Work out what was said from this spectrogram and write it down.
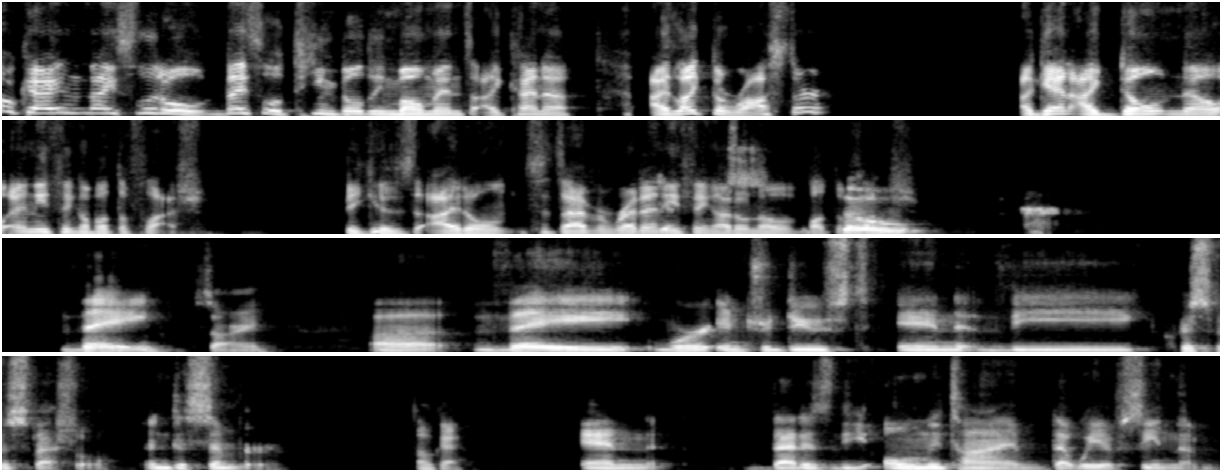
Okay, nice little, nice little team building moment. I kind of, I like the roster. Again, I don't know anything about the Flash because I don't, since I haven't read anything, I don't know about the so Flash. They sorry uh they were introduced in the christmas special in december. Okay. and that is the only time that we have seen them.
